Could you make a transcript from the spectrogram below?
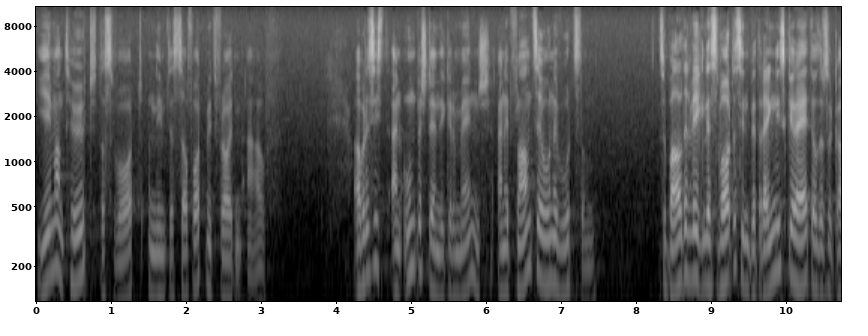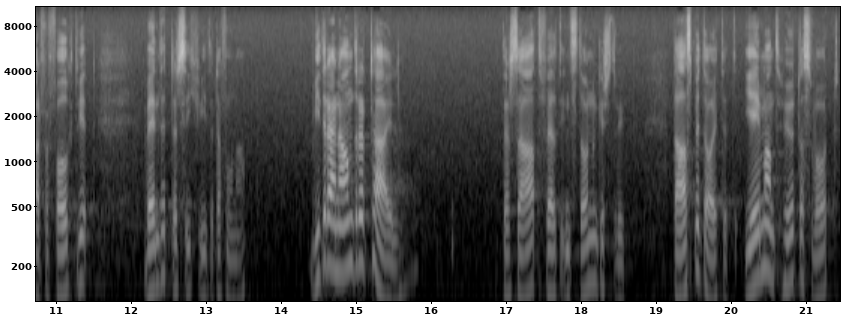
jemand hört das Wort und nimmt es sofort mit Freuden auf. Aber es ist ein unbeständiger Mensch, eine Pflanze ohne Wurzeln. Sobald er wegen des Wortes in Bedrängnis gerät oder sogar verfolgt wird, wendet er sich wieder davon ab. Wieder ein anderer Teil der Saat fällt ins Dornengestrüpp. Das bedeutet, jemand hört das Wort,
